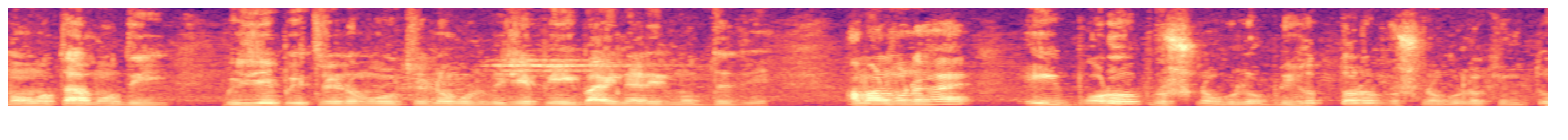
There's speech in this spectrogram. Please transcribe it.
মমতা মোদি, বিজেপি, তৃণমূল তৃণমূল, বিজেপি এই বাইনারির মধ্যে দিয়ে। আমার মনে হয় এই বড় প্রশ্নগুলো, বৃহত্তর প্রশ্নগুলো কিন্তু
